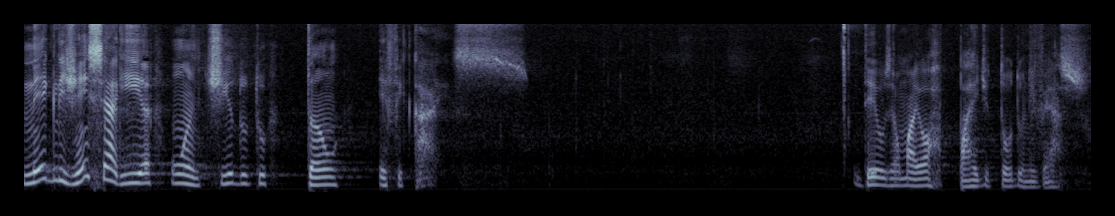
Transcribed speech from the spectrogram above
negligenciaria um antídoto tão eficaz. Deus é o maior Pai de todo o universo.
